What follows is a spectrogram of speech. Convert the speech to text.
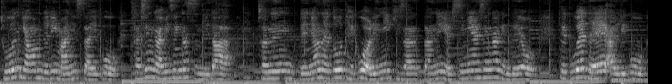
좋은 경험들이 많이 쌓이고 자신감이 생겼습니다. 저는 내년에도 대구 어린이 기자단을 열심히 할 생각인데요. 대구에 대해 알리고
